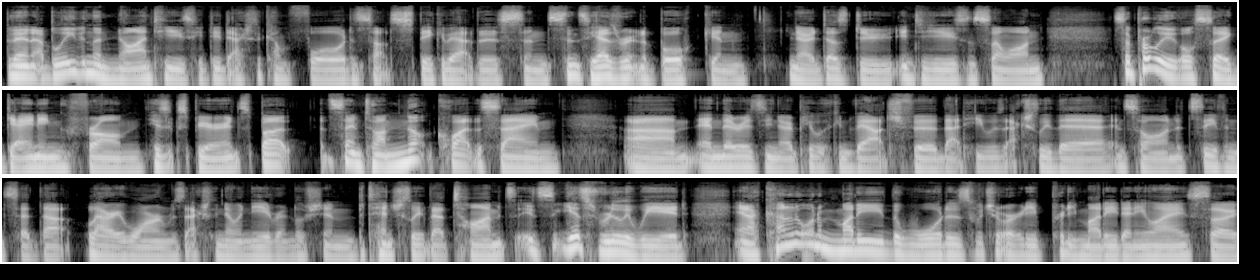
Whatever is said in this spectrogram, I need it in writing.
But then I believe in the 90s, he did actually come forward and start to speak about this. And since he has written a book and, you know, does do interviews and so on, so probably also gaining from his experience, but at the same time, not quite the same um, and there is, you know, people who can vouch for that he was actually there and so on. It's even said that Larry Warren was actually nowhere near Rendlesham potentially at that time. It's, it's it gets really weird, and I kind of don't want to muddy the waters, which are already pretty muddied anyway. So I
